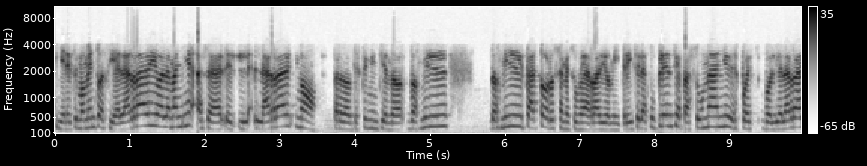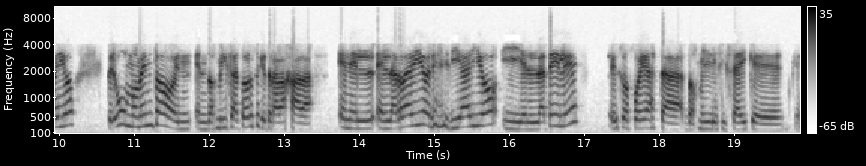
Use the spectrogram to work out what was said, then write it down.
y en ese momento hacía la radio a la mañana, o sea, la, la radio, no, perdón, te estoy mintiendo, 2000, 2014 me sumé a Radio Mitre, hice la suplencia, pasó un año y después volví a la radio, pero hubo un momento en, en 2014 que trabajaba en, el, en la radio, en el diario y en la tele, eso fue hasta 2016 que, que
